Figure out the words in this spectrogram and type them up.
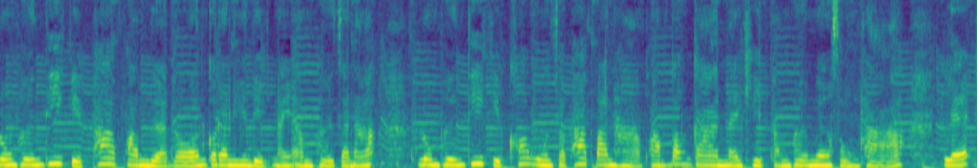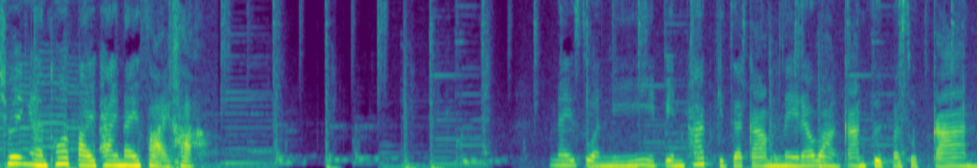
ลงพื้นที่เก็บภาพความเดือดร้อน กรณีเด็กในอำเภอจะนะ ลงพื้นที่เก็บข้อมูลสภาพปัญหาความต้องการในเขตอำเภอเมืองสงขลา และช่วยงานทั่วไปภายในฝ่ายค่ะ ในส่วนนี้เป็นภาพกิจกรรมในระหว่างการฝึกประสบการณ์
